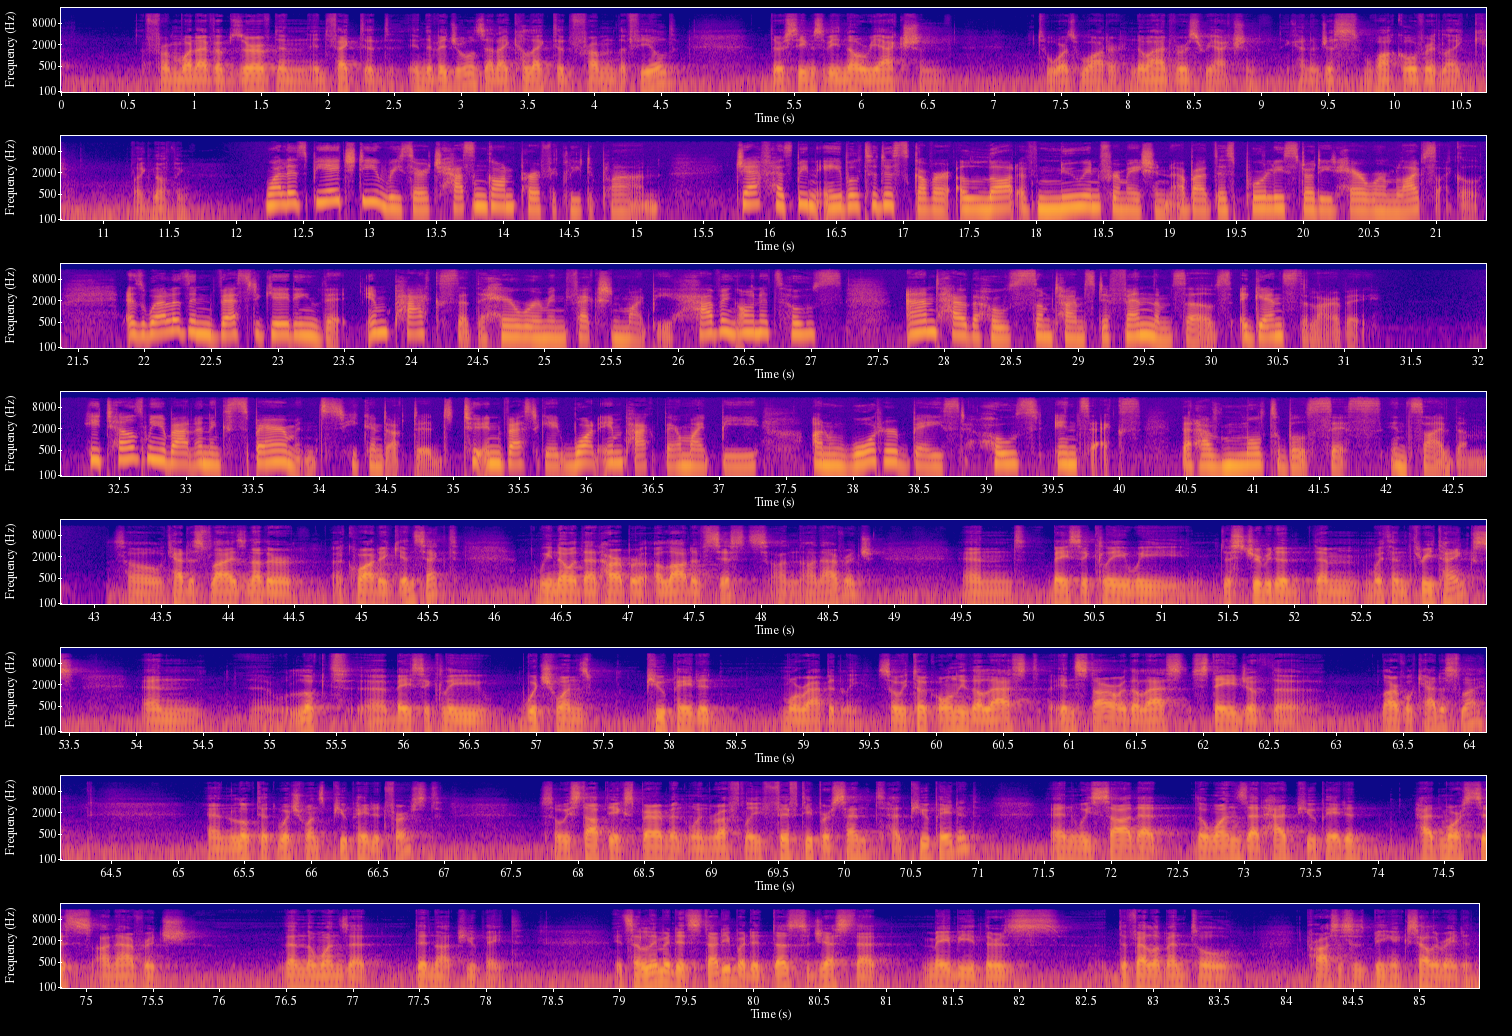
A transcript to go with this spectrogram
from what I've observed in infected individuals that I collected from the field, there seems to be no reaction towards water, no adverse reaction. They kind of just walk over it like, like nothing. While his PhD research hasn't gone perfectly to plan, Jeff has been able to discover a lot of new information about this poorly studied hairworm life cycle, as well as investigating the impacts that the hairworm infection might be having on its hosts and how the hosts sometimes defend themselves against the larvae. He tells me about an experiment he conducted to investigate what impact there might be on water based host insects that have multiple cysts inside them. So, caddisfly is another aquatic insect. We know that harbor a lot of cysts on, on average. And basically, we distributed them within three tanks and uh, looked uh, basically which ones pupated more rapidly. So we took only the last instar or the last stage of the larval caddisfly and looked at which ones pupated first. So we stopped the experiment when roughly 50% had pupated, and we saw that the ones that had pupated had more cysts on average than the ones that did not pupate. It's a limited study, but it does suggest that maybe there's developmental processes being accelerated.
